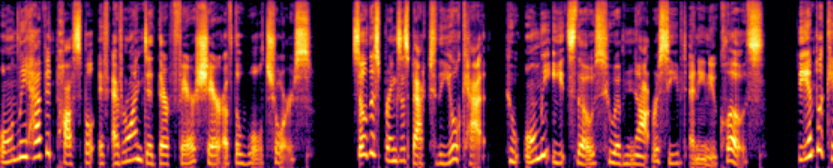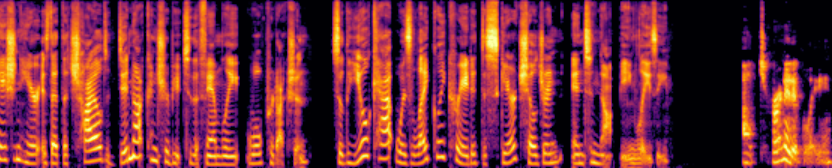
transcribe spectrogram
only have been possible if everyone did their fair share of the wool chores. So this brings us back to the Yule cat, who only eats those who have not received any new clothes. The implication here is that the child did not contribute to the family wool production, so the Yule cat was likely created to scare children into not being lazy. Alternatively,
